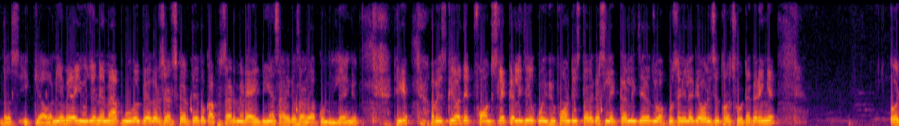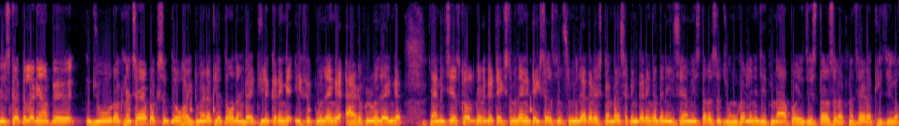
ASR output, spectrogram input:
दस इक्यावन, ये मेरा यूज़र नेम है, आप गूगल पे अगर सर्च करते हैं तो काफ़ी सारे मेरे आईडी हैं, सारे का सारे आपको मिल जाएँगे। ठीक है? अब इसके बाद एक फॉन्ट सेलेक्ट कर लीजिए कोई भी फॉन्ट इस तरह का सेलेक्ट कर लीजिएगा जो आपको सही लगे और इसे थोड़ा छोटा करेंगे। और इसका कलर यहाँ पे जो रखना चाहे आप रख सकते हो व्हाइट में रख लेता हूँ राइट क्लिक करेंगे इफ़ेक्ट में जाएँगे एड फिल्ड में जाएँगे, यहाँ नीचे स्क्रॉल करके टेक्स्ट में जाएँगे टेक्स्ट स्पेसिंग में जाकर स्टैंडर्ड सेटिंग करेंगे देन इसे हम इस तरह से जूम कर लेंगे, जितना आप जिस तरह से रखना चाहे रख लीजिएगा।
